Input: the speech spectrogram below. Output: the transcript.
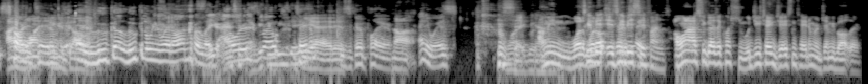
Sorry, want Tatum. Iguodala. Hey, Luca, Luca, we went on for like your hours, bro. Tatum Yeah, it is is. a good player. Nah. Anyways, sick. I mean, what? It's gonna else be is it's gonna be a say? state finals. I want to ask you guys a question. Would you take Jason Tatum or Jimmy Butler?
